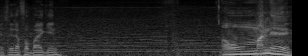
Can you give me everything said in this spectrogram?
Jetzt wieder vorbeigehen. Oh Mann, ey.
